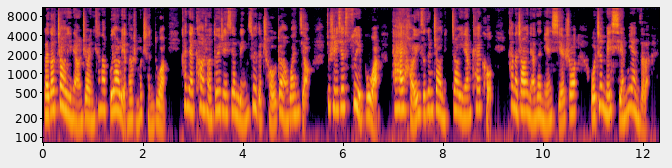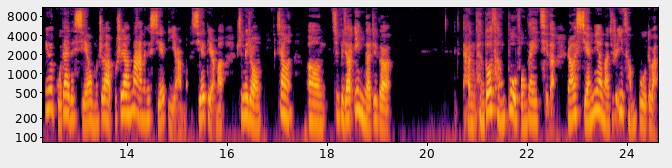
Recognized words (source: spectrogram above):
来到赵姨娘这儿，你看她不要脸到什么程度啊？看见炕上堆着一些零碎的绸缎弯角，就是一些碎布啊，她还好意思跟赵赵姨娘开口。看到赵姨娘在粘鞋，说：“我真没鞋面子了。”因为古代的鞋，我们知道不是要纳那个鞋底儿吗？鞋底儿嘛，是那种像嗯，是比较硬的这个很很多层布缝在一起的。然后鞋面呢，就是一层布，对吧？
